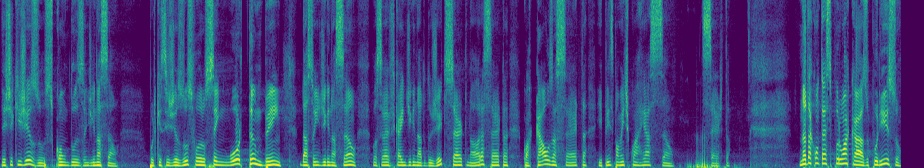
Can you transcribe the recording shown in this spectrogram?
Deixe que Jesus conduza a indignação. Porque se Jesus for o Senhor também da sua indignação, você vai ficar indignado do jeito certo, na hora certa, com a causa certa e principalmente com a reação certa. Nada acontece por um acaso, por isso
